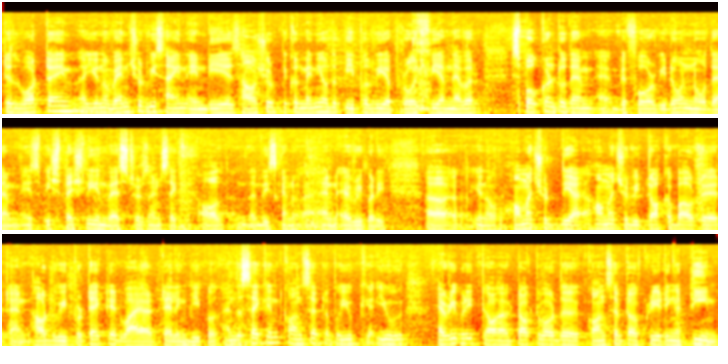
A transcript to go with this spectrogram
Till what time, uh, you know, when should we sign NDAs? How should, because many of the people we approach, we have never spoken to them uh, before. We don't know them, especially investors and all these kind of, and everybody. You know, how much should the, how much should we talk about it and how do we protect it via telling people? And the second concept of you, you everybody ta- talked about the concept of creating a team.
